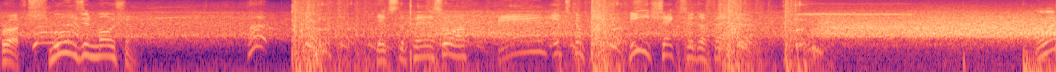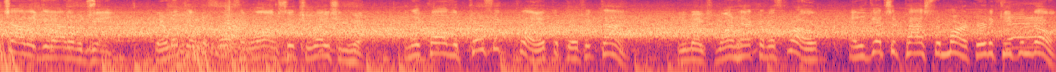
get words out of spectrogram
Brooks moves in motion. Gets the pass off, and it's complete. He shakes a defender. Now watch how they get out of a jam. They're looking at a fourth and long situation here. And they call the perfect play at the perfect time. He makes one heck of a throw, and he gets it past the marker to keep him going.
